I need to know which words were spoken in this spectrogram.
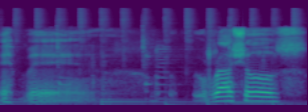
es eh, rayos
